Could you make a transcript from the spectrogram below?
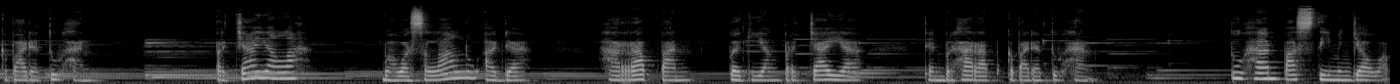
kepada Tuhan? Percayalah bahwa selalu ada harapan bagi yang percaya dan berharap kepada Tuhan. Tuhan pasti menjawab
